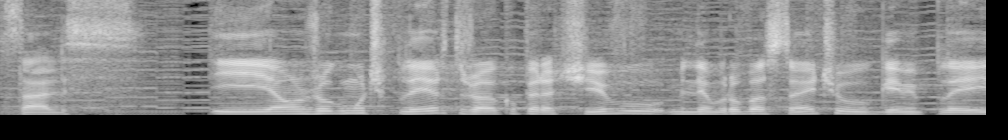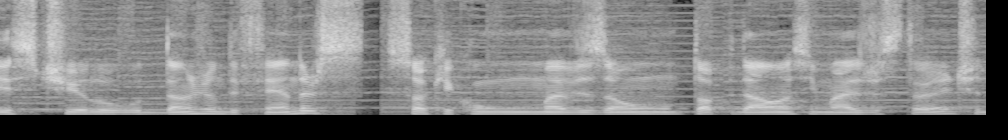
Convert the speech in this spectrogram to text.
detalhes. E é um jogo multiplayer, tu joga cooperativo, me lembrou bastante o gameplay estilo Dungeon Defenders, só que com uma visão top-down assim mais distante,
